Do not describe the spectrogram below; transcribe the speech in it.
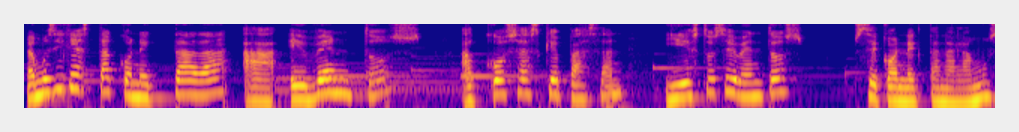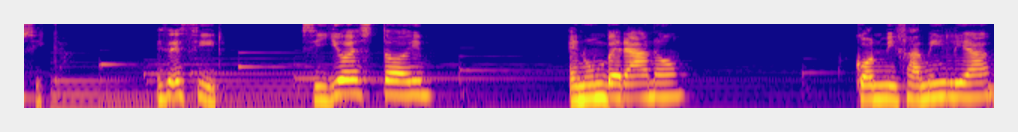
La música está conectada a eventos, a cosas que pasan y estos eventos se conectan a la música. Es decir, si yo estoy en un verano con mi familia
